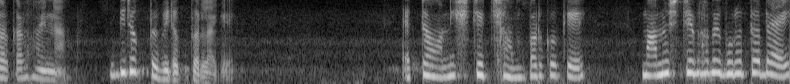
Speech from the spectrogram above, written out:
দরকার হয় না, বিরক্ত বিরক্ত লাগে। একটা অনিশ্চিত সম্পর্ককে মানুষ যেভাবে গুরুত্ব দেয়,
